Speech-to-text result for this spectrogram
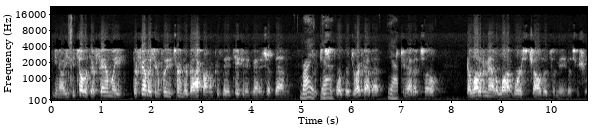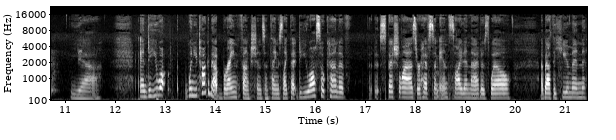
You know, you could tell that their family, their families had completely turned their back on them because they had taken advantage of them Right. to Yeah. support their drug habit. Yeah. habit. So a lot of them had a lot worse childhoods than me, that's for sure. Yeah. And do you, when you talk about brain functions and things like that, do you also kind of uh, specialize or have some insight in that as well about the human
